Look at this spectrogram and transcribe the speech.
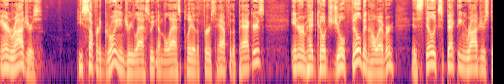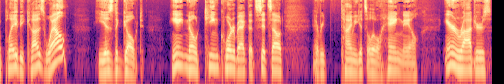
Aaron Rodgers, he suffered a groin injury last week on the last play of the first half for the Packers. Interim head coach Joe Philbin, however, is still expecting Rodgers to play because, well, he is the GOAT. He ain't no team quarterback that sits out every time he gets a little hangnail. Aaron Rodgers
